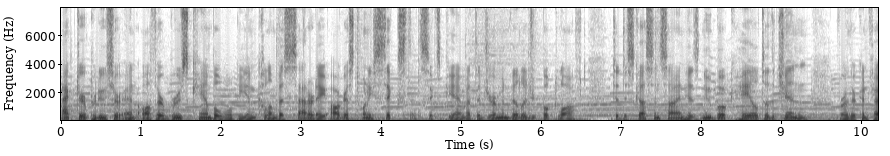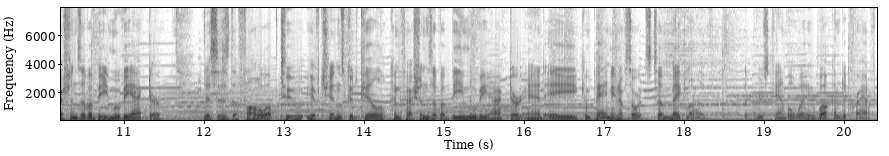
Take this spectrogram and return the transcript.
Actor, producer, and author Bruce Campbell will be in Columbus Saturday, August 26th at 6 p.m. at the German Village Book Loft to discuss and sign his new book, Hail to the Chin Further Confessions of a B Movie Actor. This is the follow up to If Chins Could Kill Confessions of a B Movie Actor and a companion of sorts to Make Love, the Bruce Campbell Way. Welcome to Craft,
